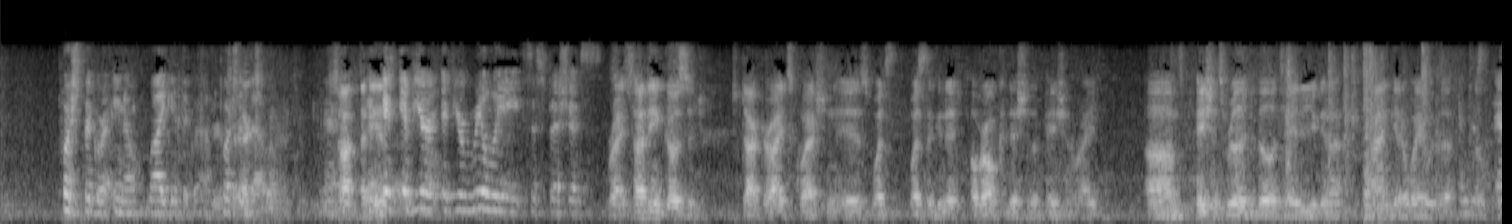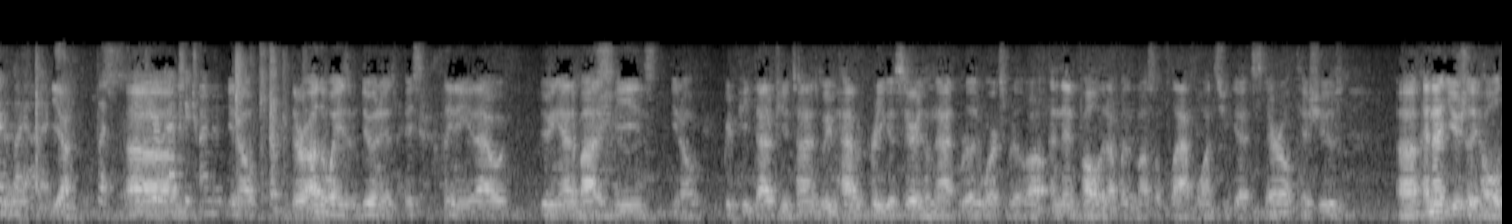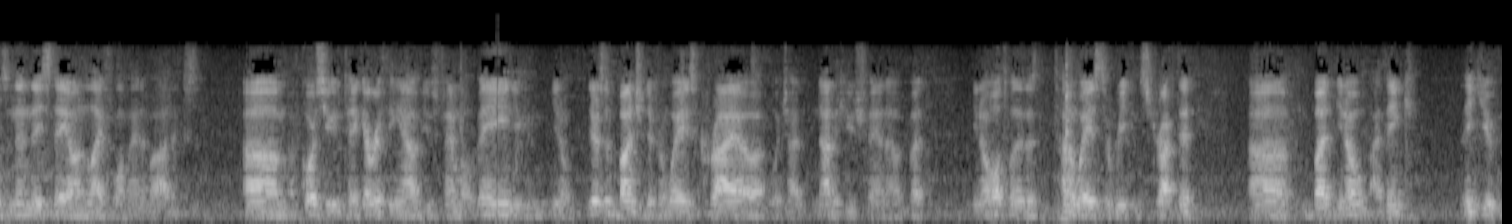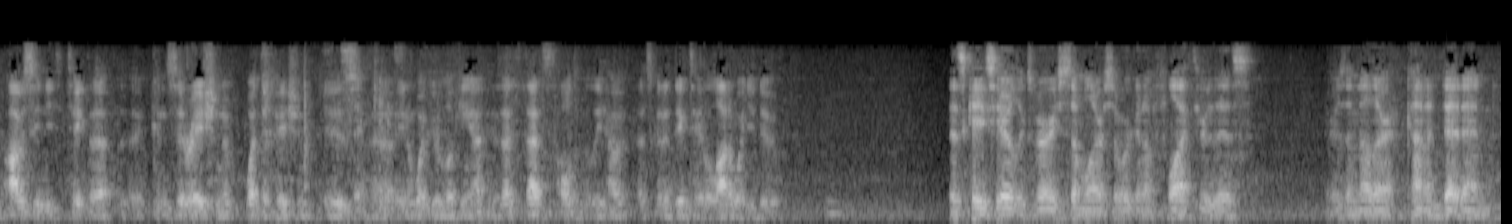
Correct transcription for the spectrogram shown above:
push the, gra- you know, ligate the graft, push it that way? Yeah. So I think If, it's- if you're, if you're really suspicious, Right, so I think it goes to to Dr. Wright's question is, what's, what's the condi- overall condition of the patient, right? Um, Patient's really debilitated, you're gonna try and get away with the. and just antibiotics. Yeah. But if you're Um, actually trying to. You know, there are other ways of doing it, is basically cleaning it out, doing antibiotic beads, you know, repeat that a few times. We have a pretty good series on that, really works really well. And then follow it up with a muscle flap once you get sterile tissues. Uh, and that usually holds, and then they stay on lifelong antibiotics. Um, of course, you can take everything out, use femoral vein, you can, you know, there's a bunch of different ways, cryo, which I'm not a huge fan of, but, you know, ultimately there's a ton of ways to reconstruct it. Uh, but, you know, I think, I think you obviously need to take the, the consideration of what the patient is, uh, you know, what you're looking at, because that's, that's ultimately how, that's gonna dictate a lot of what you do. This case here looks very similar, so we're going to fly through this. There's another kind of dead end.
